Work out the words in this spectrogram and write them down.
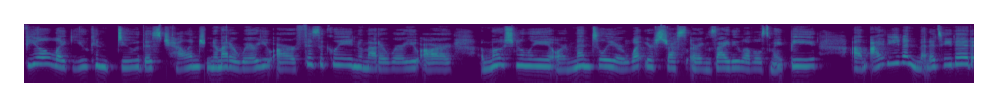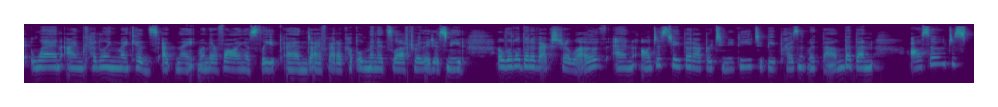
feel like you can do this challenge no matter where you are physically, no matter where you are emotionally or mentally, or what your stress or anxiety levels might be. Um, I've even meditated when I'm cuddling my kids at night when they're falling asleep and I've got a couple minutes left where they just need a little bit of extra love. And I'll just take that opportunity to be present with them, but then also just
